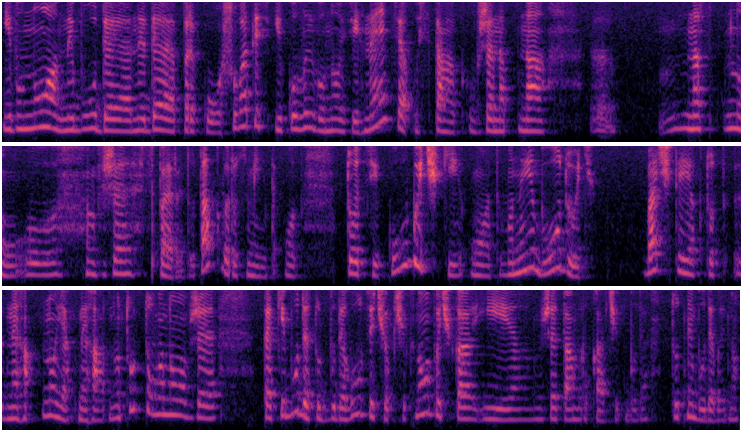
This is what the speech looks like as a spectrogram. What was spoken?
і воно не буде ніде перекошуватись. І коли воно зігнеться, ось так, вже на, на, е, на ну, вже спереду, так ви розумієте? От, то ці кубички, от, вони будуть, бачите, як тут не, ну, як не. Тут то воно вже так і буде, тут буде гудзичок чи кнопочка, і вже там рукавчик буде. Тут не буде видно.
